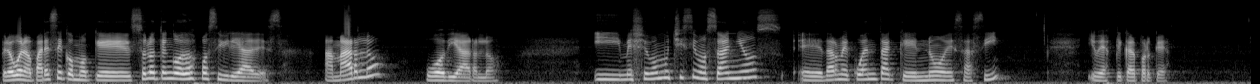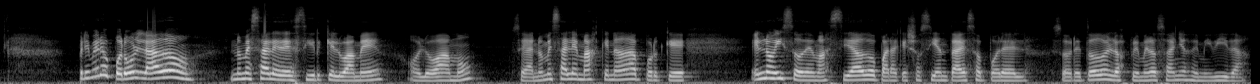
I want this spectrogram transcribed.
pero bueno, parece como que solo tengo dos posibilidades, amarlo u odiarlo. Y me llevó muchísimos años eh, darme cuenta que no es así. Y voy a explicar por qué. Primero, por un lado, no me sale decir que lo amé o lo amo. O sea, no me sale más que nada porque él no hizo demasiado para que yo sienta eso por él, sobre todo en los primeros años de mi vida.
